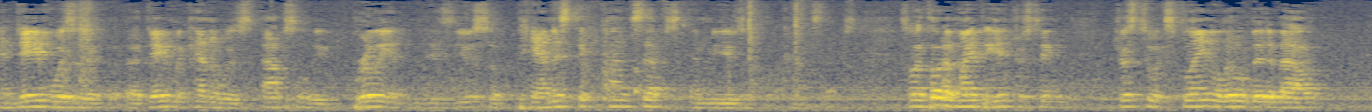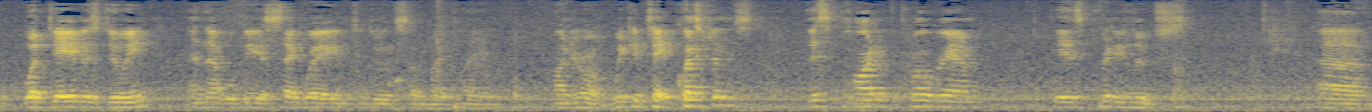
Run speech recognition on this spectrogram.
and Dave was a, uh, Dave McKenna was absolutely brilliant in his use of pianistic concepts and musical concepts. So I thought it might be interesting just to explain a little bit about what Dave is doing, and that will be a segue into doing some of my playing on your own. We can take questions. This part of the program is pretty loose. Um,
